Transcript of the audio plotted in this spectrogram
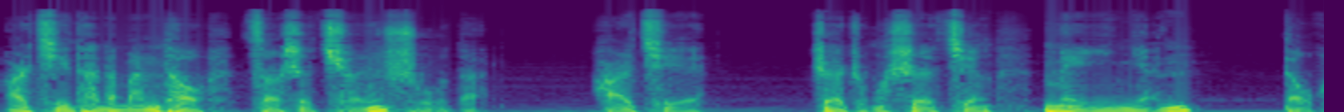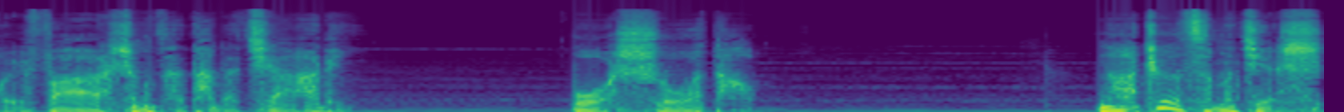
而其他的馒头则是全熟的，而且这种事情每年都会发生在他的家里。我说道：“那这怎么解释？”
